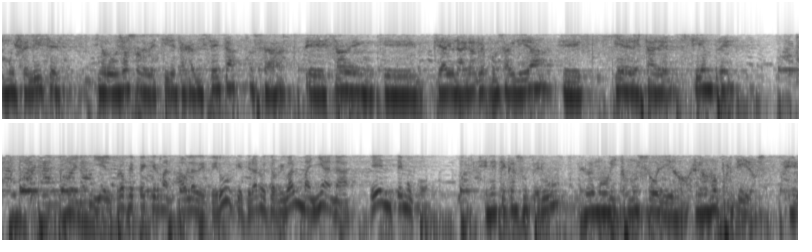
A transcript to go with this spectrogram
muy felices y orgullosos de vestir esta camiseta, o sea, eh, saben que, que hay una gran responsabilidad, eh, quieren estar eh, siempre, Bueno, y el profe Peckerman habla de Perú, que será nuestro rival mañana en Temuco. En este caso Perú lo hemos visto muy sólido en los dos partidos. Eh,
